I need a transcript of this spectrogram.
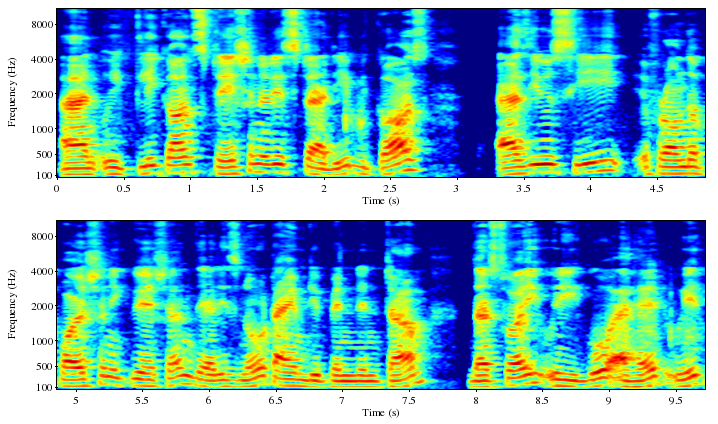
and we click on stationary study because as you see from the Poisson equation there is no time dependent term that's why we go ahead with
